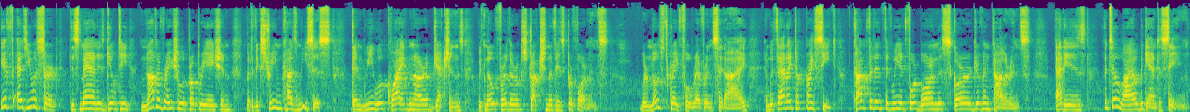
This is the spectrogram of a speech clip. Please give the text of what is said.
if, as you assert, this man is guilty not of racial appropriation, but of extreme cosmesis, then we will quieten our objections with no further obstruction of his performance. We're most grateful, Reverend, said I, and with that I took my seat, confident that we had forborne the scourge of intolerance. That is, until Lyle began to sing,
